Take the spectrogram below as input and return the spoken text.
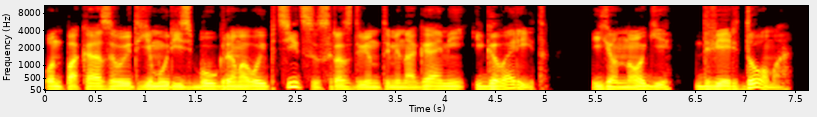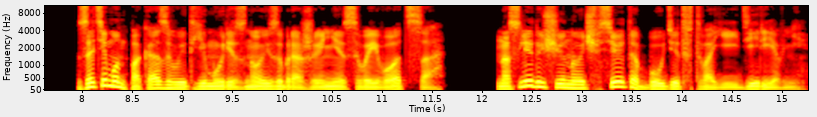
Он показывает ему резьбу громовой птицы с раздвинутыми ногами и говорит, «Ее ноги — дверь дома». Затем он показывает ему резное изображение своего отца. На следующую ночь все это будет в твоей деревне.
